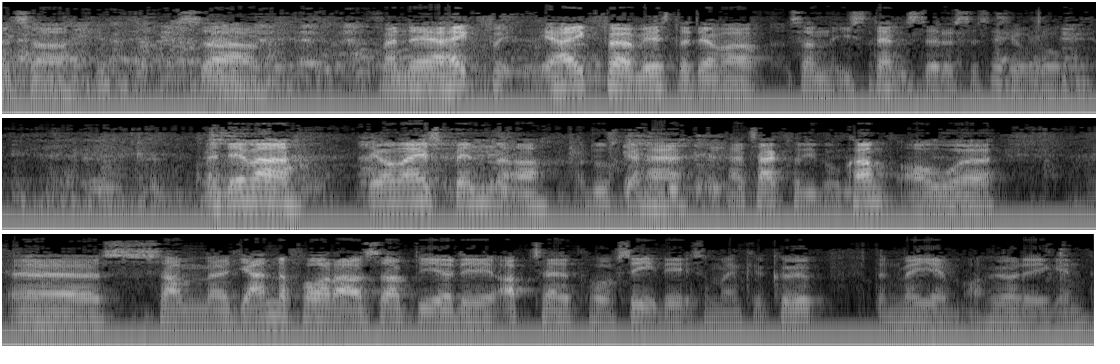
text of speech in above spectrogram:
altså, så, men jeg har, ikke, jeg har ikke før vidst, at jeg var sådan i standsættelsesteolog. Men det var, det var meget spændende, og, og du skal have, have tak, fordi du kom, og øh, øh, som de andre foredrag, så bliver det optaget på CD, så man kan købe den med hjem og høre det igen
